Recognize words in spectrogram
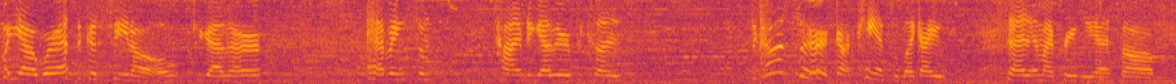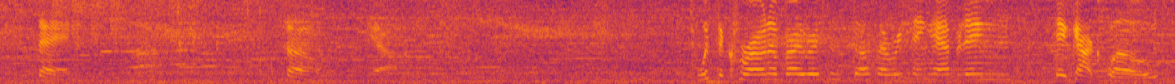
but yeah, we're at the casino together having some time together because the concert got canceled, like I said in my previous um thing. So, yeah. With the coronavirus and stuff, everything happening, it got closed.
